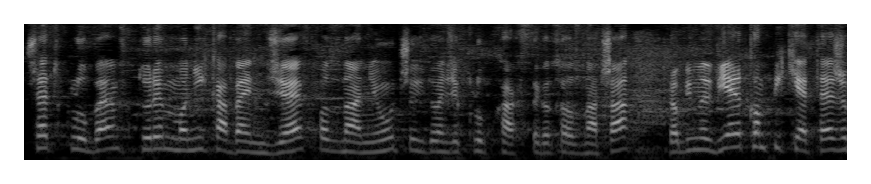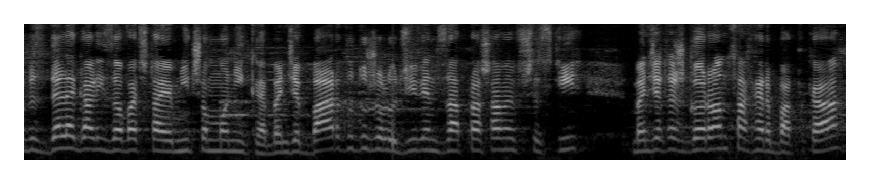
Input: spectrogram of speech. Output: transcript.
przed klubem, w którym Monika będzie w Poznaniu, czyli to będzie klub Hach, z tego co oznacza, robimy wielką pikietę, żeby zdelegalizować tajemniczą Monikę. Będzie bardzo dużo ludzi, więc zapraszamy wszystkich. Będzie też gorąca herbatka,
